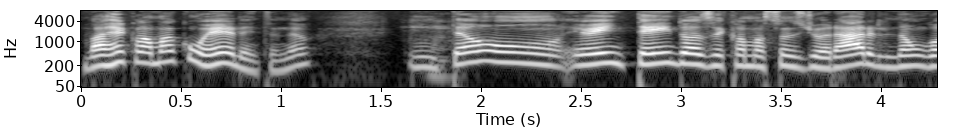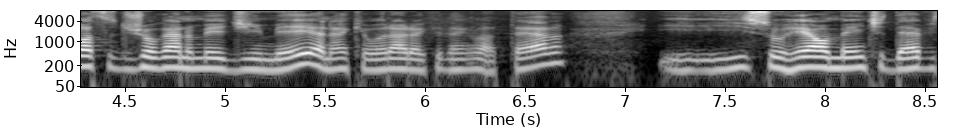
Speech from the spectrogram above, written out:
Vai reclamar com ele, entendeu? Então, eu entendo as reclamações de horário, ele não gosta de jogar no meio-dia e meia, né? Que é o horário aqui da Inglaterra. E isso realmente deve.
